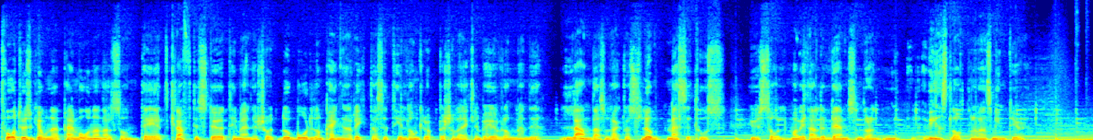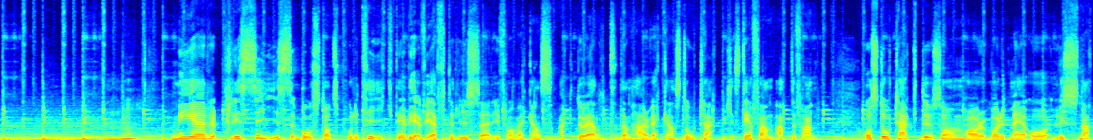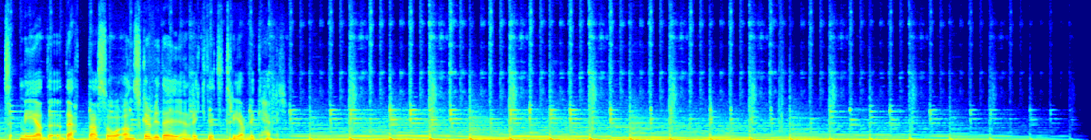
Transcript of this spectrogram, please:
2000 kronor per månad alltså, det är ett kraftigt stöd till människor. Då borde de pengarna rikta sig till de grupper som verkligen behöver dem. Men det landar som sagt slumpmässigt hos hushåll. Man vet aldrig vem som drar vinstlotten och vem som inte gör det. Mer precis bostadspolitik, det är det vi efterlyser ifrån veckans Aktuellt den här veckan. Stort tack Stefan Attefall. Och stort tack du som har varit med och lyssnat med detta så önskar vi dig en riktigt trevlig helg.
